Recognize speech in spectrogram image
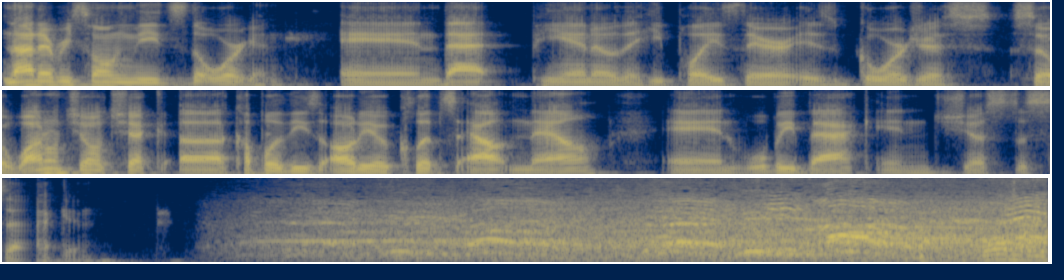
not every song needs the organ. And that piano that he plays there is gorgeous. So why don't y'all check a couple of these audio clips out now? And we'll be back in just a second. Oh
